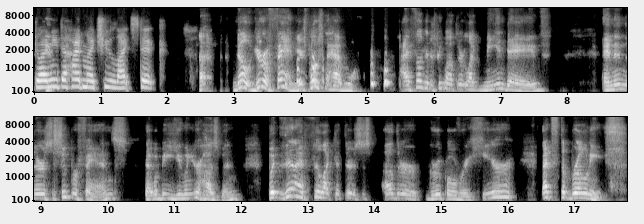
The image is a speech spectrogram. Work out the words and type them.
Do I need to hide my chew light stick? Uh, no, you're a fan. You're supposed to have one. I feel like there's people out there like me and Dave, and then there's super fans that would be you and your husband. But then I feel like that there's this other group over here. That's the bronies.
